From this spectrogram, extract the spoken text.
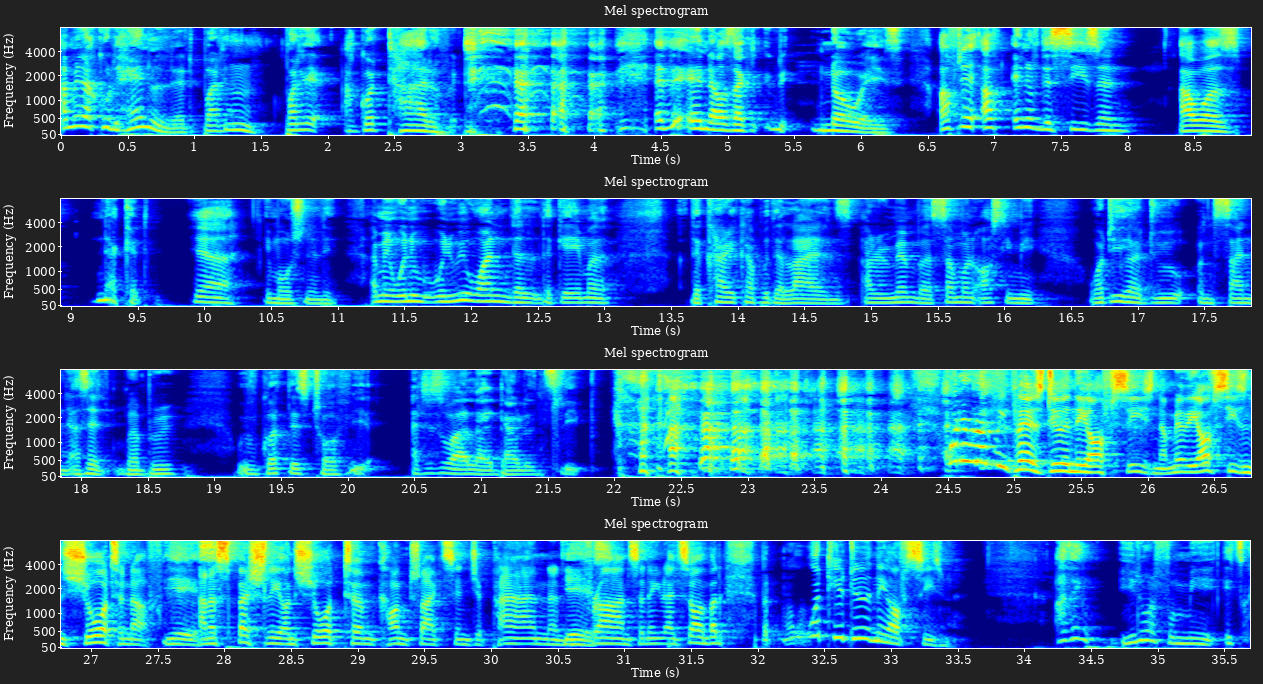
I mean, I could handle it, but but I got tired of it. At the end, I was like, no ways. After after end of the season, I was naked Yeah. emotionally. I mean, when we, when we won the the game, uh, the Currie Cup with the Lions, I remember someone asking me, "What do you gotta do on Sunday?" I said, "My bro, we've got this trophy. I just want to lie down and sleep." What do rugby players do in the off season? I mean, the off season's short enough, Yes. and especially on short term contracts in Japan and Yes. France and England and so on. But but what do you do in the off season? I think you know what for me, it's.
